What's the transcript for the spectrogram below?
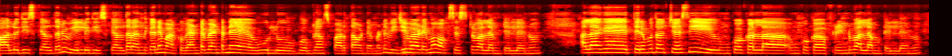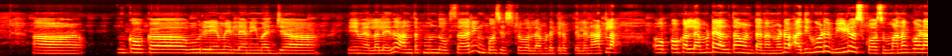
వాళ్ళు తీసుకెళ్తారు వీళ్ళు తీసుకెళ్తారు. అందుకని మాకు వెంట వెంటనే ఊర్లు ప్రోగ్రామ్స్ పడతా ఉంటాయి అనమాట విజయవాడ ఏమో ఒక సిస్టర్ వాళ్ళ అమ్మటి వెళ్ళాను. అలాగే తిరుపతి వచ్చేసి ఇంకొకళ్ళ ఇంకొక ఫ్రెండ్ వాళ్ళ అమ్మటి వెళ్ళాను. ఇంకొక ఊరు ఏమి వెళ్ళాను ఈ మధ్య? ఏం వెళ్ళలేదు. అంతకుముందు ఒకసారి ఇంకో సిస్టర్ వాళ్ళ ఎమ్మట తిరుపతి వెళ్ళాను. అట్లా ఒక్కొక్కళ్ళ ఎమ్మట వెళ్తూ ఉంటాను అనమాట అది కూడా వీడియోస్ కోసం. మనకు కూడా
